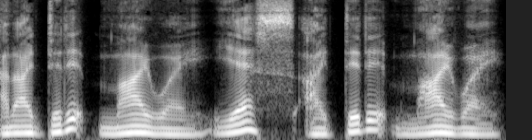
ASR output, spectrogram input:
And I did it my way. Yes, I did it my way.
